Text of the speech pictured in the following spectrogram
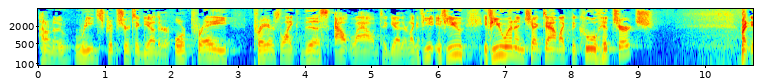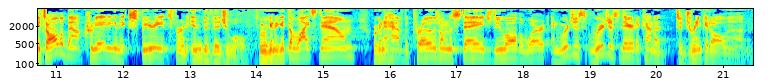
I don't know, read scripture together or pray prayers like this out loud together. Like if you, if you, if you went and checked out like the cool hip church, right, it's all about creating an experience for an individual. So we're gonna get the lights down, we're gonna have the pros on the stage, do all the work, and we're just, we're just there to kind of, to drink it all in.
